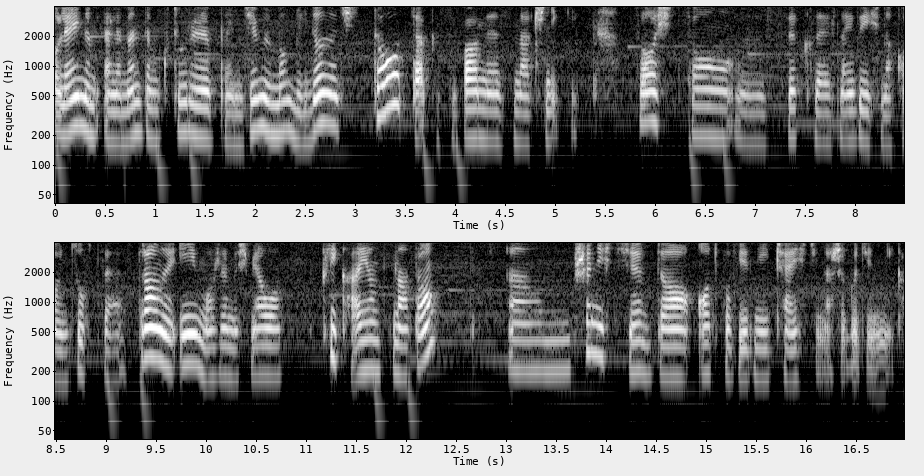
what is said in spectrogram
Kolejnym elementem, który będziemy mogli dodać, to tak zwane znaczniki. Coś, co y, zwykle znajduje się na końcówce strony i możemy śmiało klikając na to przenieść się do odpowiedniej części naszego dziennika.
